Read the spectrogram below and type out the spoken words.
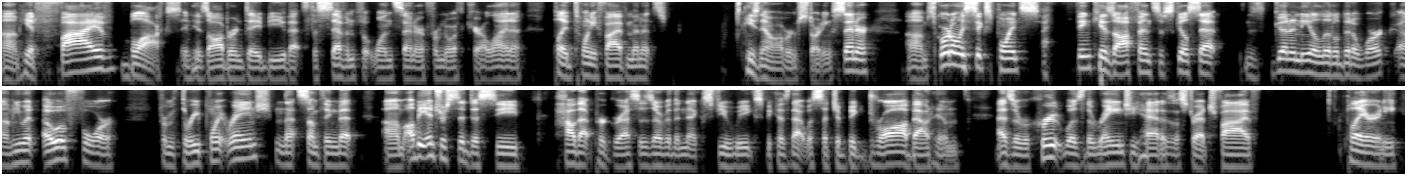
Um, he had five blocks in his Auburn debut. That's the seven foot one center from North Carolina. Played 25 minutes. He's now Auburn's starting center. Um, scored only six points. I think his offensive skill set is going to need a little bit of work. Um, he went 0 of 4 from three point range. And that's something that um, I'll be interested to see how that progresses over the next few weeks because that was such a big draw about him as a recruit was the range he had as a stretch five player. And he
